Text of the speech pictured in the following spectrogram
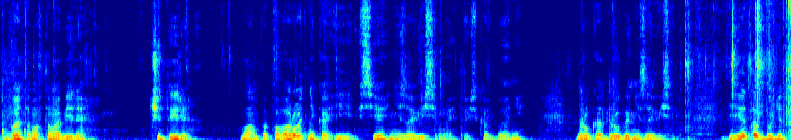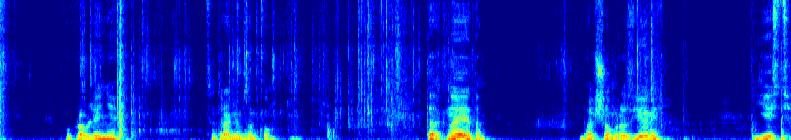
в этом автомобиле 4 лампы поворотника и все независимые. То есть как бы они друг от друга не зависят. И это будет управление центральным замком. Так, на этом большом разъеме есть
